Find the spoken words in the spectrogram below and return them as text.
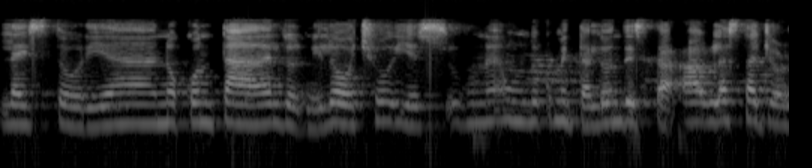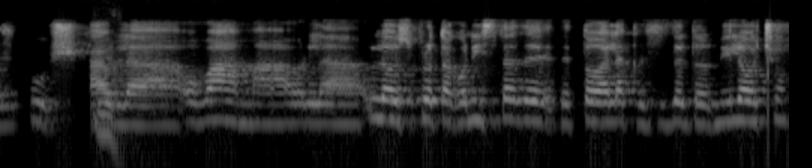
la historia no contada del 2008, y es una, un documental donde está, habla hasta George Bush, habla Obama, habla los protagonistas de, de toda la crisis del 2008,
